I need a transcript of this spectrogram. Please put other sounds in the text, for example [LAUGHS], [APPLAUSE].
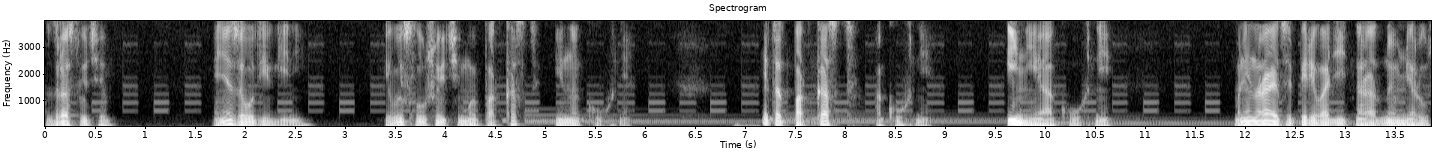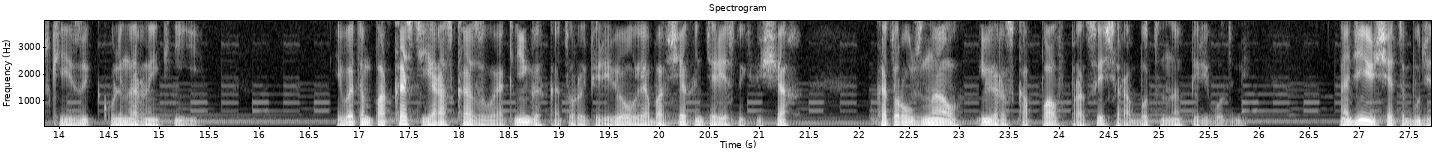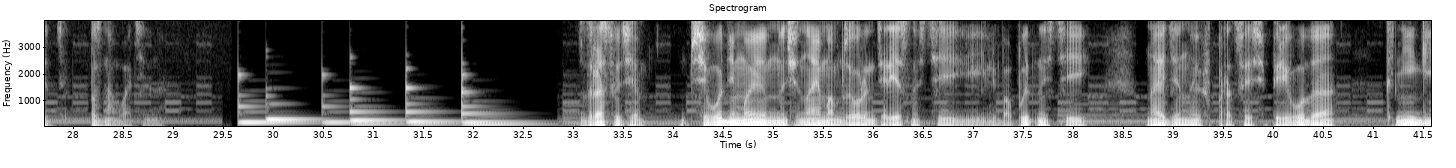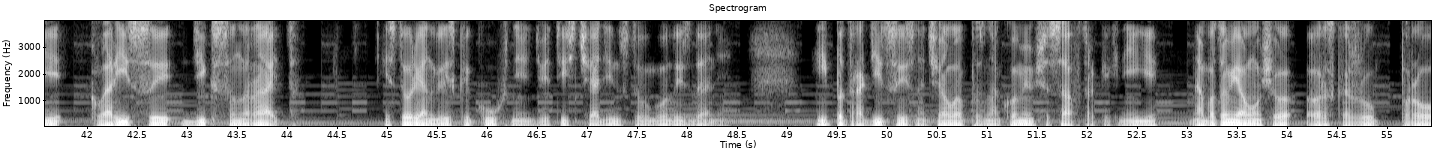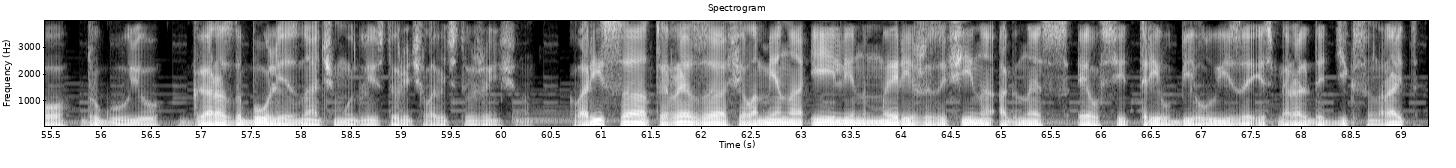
Здравствуйте, меня зовут Евгений, и вы слушаете мой подкаст «И на кухне». Этот подкаст о кухне и не о кухне. Мне нравится переводить на родной мне русский язык кулинарные книги. И в этом подкасте я рассказываю о книгах, которые перевел, и обо всех интересных вещах, которые узнал или раскопал в процессе работы над переводами. Надеюсь, это будет познавательно. Здравствуйте. Сегодня мы начинаем обзор интересностей и любопытностей, найденных в процессе перевода книги Клариссы Диксон Райт «История английской кухни» 2011 года издания. И по традиции сначала познакомимся с авторкой книги, а потом я вам еще расскажу про другую, гораздо более значимую для истории человечества женщину. Клариса, Тереза, Филомена, Эйлин, Мэри, Жозефина, Агнес, Элси, Трилби, Луиза, Эсмеральда Диксон Райт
